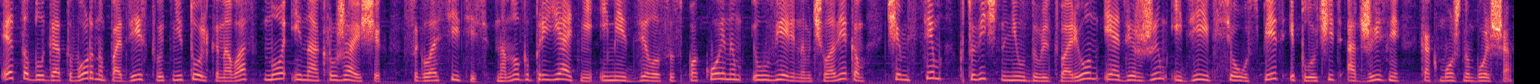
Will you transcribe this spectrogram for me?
это благотворно подействует не только на вас, но и на окружающих. Согласитесь, намного приятнее иметь дело со спокойным и уверенным человеком, чем с тем, кто вечно не удовлетворен и одержим идеей все успеть и получить от жизни как можно больше.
